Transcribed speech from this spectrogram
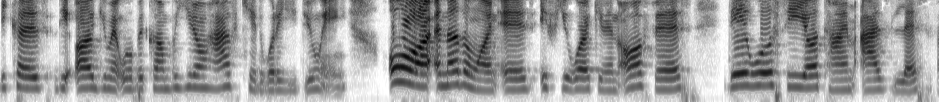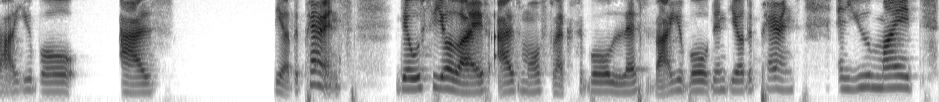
because the argument will become but you don't have kid what are you doing or another one is if you work in an office they will see your time as less valuable as the other parents they will see your life as more flexible less valuable than the other parents and you might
